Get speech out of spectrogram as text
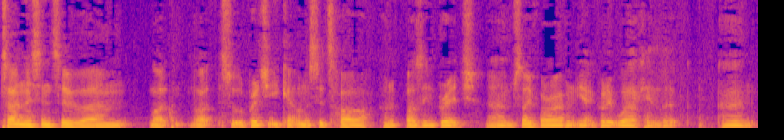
turn this into um, like like the sort of bridge that you get on a sitar, kind of buzzing bridge. Um, so far I haven't yet got it working, but um,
